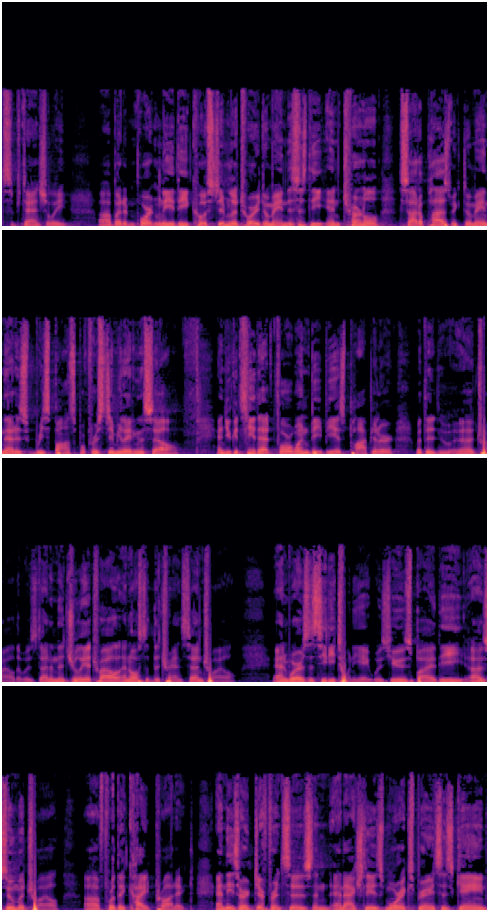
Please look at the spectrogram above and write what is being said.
substantially. Uh, but importantly, the co stimulatory domain this is the internal cytoplasmic domain that is responsible for stimulating the cell. And you can see that 4-1BB is popular with the uh, trial that was done in the Juliet trial and also the Transcend trial. And whereas the CD28 was used by the uh, Zuma trial uh, for the Kite product. And these are differences, and, and actually, as more experience is gained,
